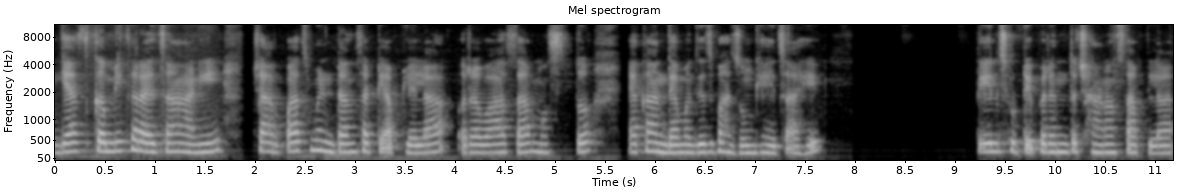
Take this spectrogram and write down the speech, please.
गॅस कमी करायचा आणि चार पाच मिनिटांसाठी आपल्याला रवा असा मस्त या कांद्यामध्येच भाजून घ्यायचा आहे. तेल सुटेपर्यंत छान असा आपला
